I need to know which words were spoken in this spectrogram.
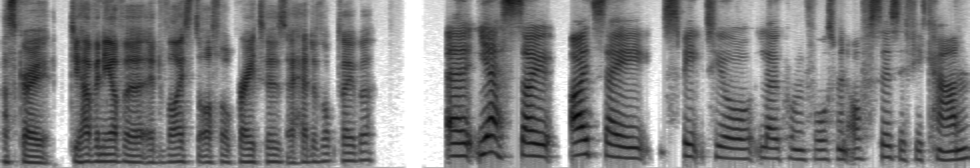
That's great. Do you have any other advice to offer operators ahead of October? Uh, yes, so I'd say speak to your local enforcement officers if you can.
